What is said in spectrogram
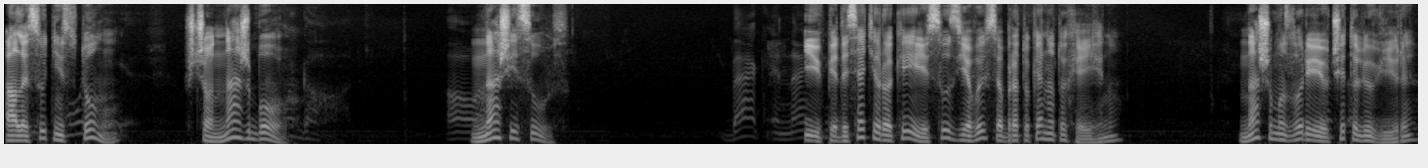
Але сутність в тому, що наш Бог, наш Ісус, і в 50-ті роки Ісус з'явився брату Кеннету Хейгену, нашому з Лорією вчителю віри.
